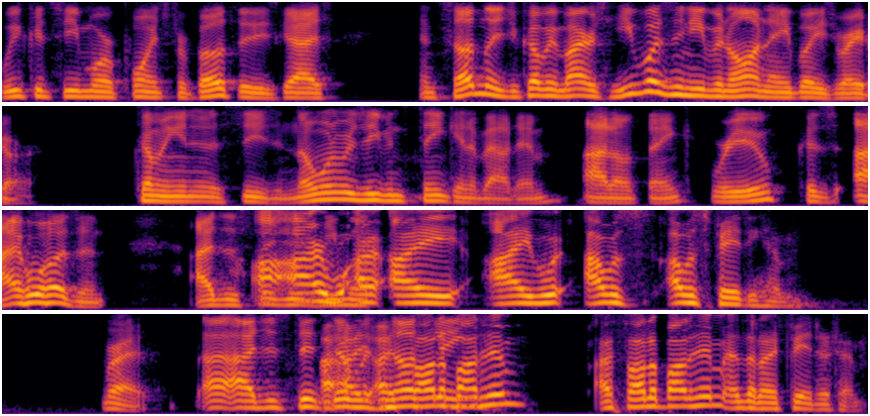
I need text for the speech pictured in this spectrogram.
we could see more points for both of these guys. And suddenly Jakobi Meyers, he wasn't even on anybody's radar coming into the season. No one was even thinking about him, I don't think. Were you? Cuz I wasn't. I just I, I, I, I, I was I was fading him. Right. I, I just didn't. There was I, I thought about him. I thought about him, and then I faded him,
